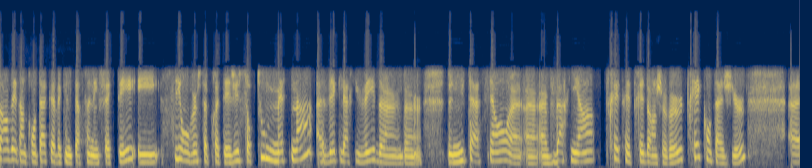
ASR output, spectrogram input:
sans être en contact avec une personne infectée. Et si on veut se protéger, surtout maintenant avec l'arrivée d'un, d'un- d'une mutation, un, un- un variant très, très, très dangereux, très contagieux, euh,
